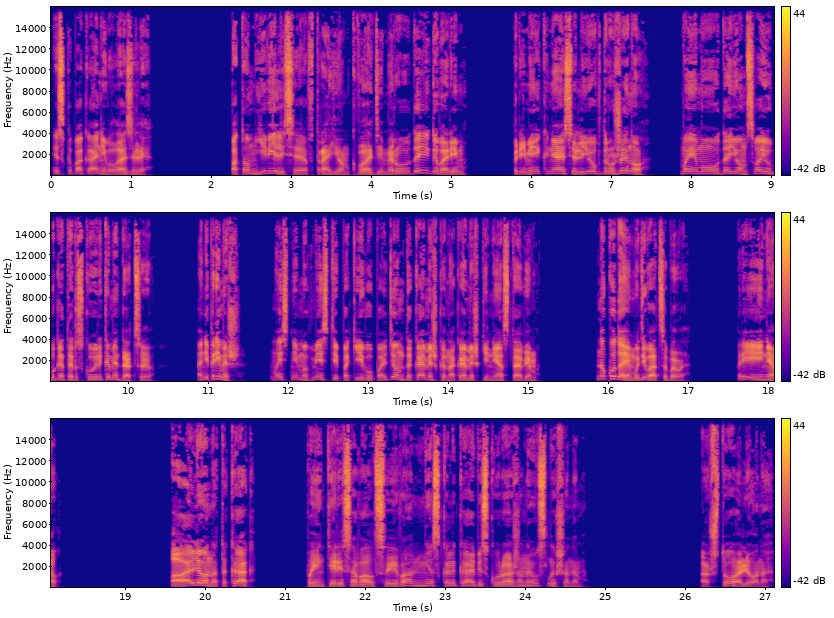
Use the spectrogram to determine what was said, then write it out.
из кабака не вылазили. Потом явились втроем к Владимиру, да и говорим, «Прими, князь, Илью в дружину, мы ему даем свою богатырскую рекомендацию. А не примешь, мы с ним вместе по Киеву пойдем, да камешка на камешке не оставим. Ну куда ему деваться было? Принял». «А Алена-то как?» — поинтересовался Иван, несколько обескураженный услышанным. «А что, Алена?»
